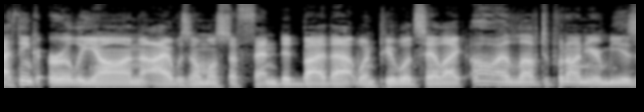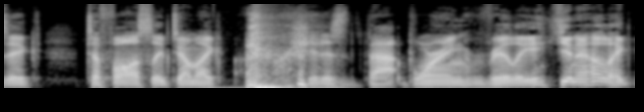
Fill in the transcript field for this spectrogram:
I think early on, I was almost offended by that when people would say like, "Oh, I love to put on your music to fall asleep to." I'm like, "Our shit is that boring, really?" You know, like.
